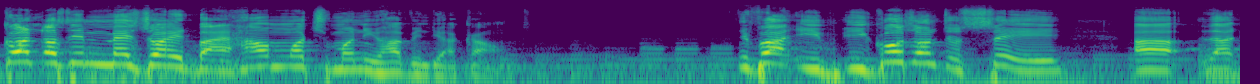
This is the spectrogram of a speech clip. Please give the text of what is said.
God doesn't measure it by how much money you have in the account. In fact, he, he goes on to say uh, that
